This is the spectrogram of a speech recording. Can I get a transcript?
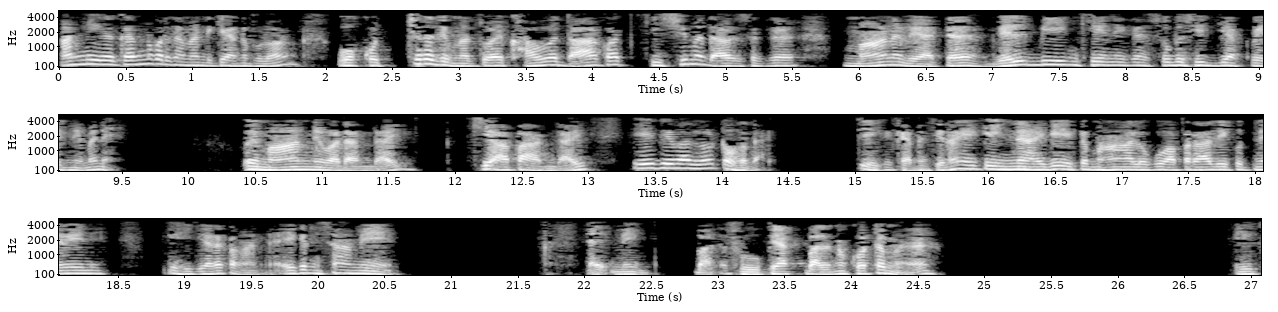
අන්න ඒක කරනකොට තමයි කියන්න පුළුවන් ඕක කොච්චර දිනුනත් ඔය කවදාකවත් කිසිම දවසක මානවයට වෙල් බීయింగ్ කියන එක සුභ සිද්ධියක් වෙන්නේම නැහැ. ඔය මාන්නේ වඩණ්ඩයි කියාපාණ්ඩයි ඒ දේවල් වලට හොදයි. ඒක කැමති නම් ඒකේ ඉන්න අයගේ ඒක මහා ලොකු අපරාධයක්ුත් නෙවෙයිනේ. ඒක හිතර කමන්නේ. ඒක නිසා මේ මේ රූපයක් බලනකොටම ඒක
